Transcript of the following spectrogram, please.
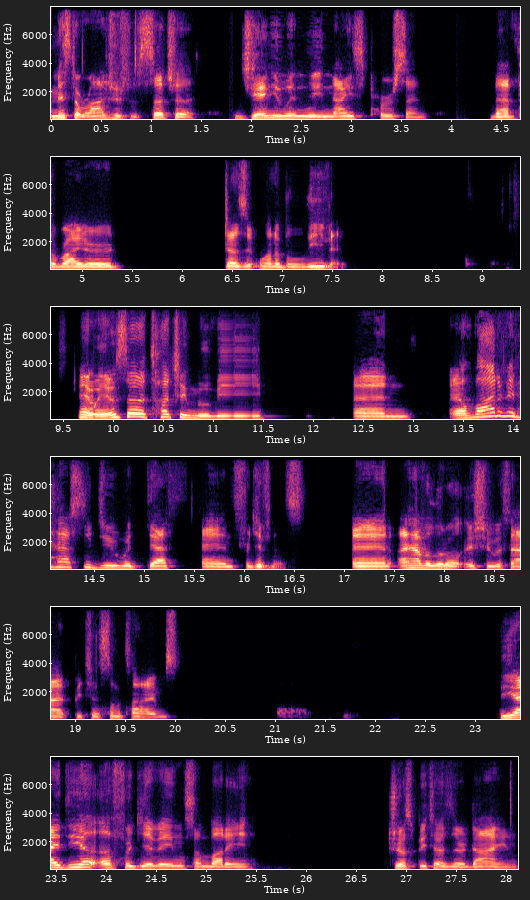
Mr. Rogers was such a genuinely nice person that the writer doesn't want to believe it. Anyway, it was a touching movie, and a lot of it has to do with death and forgiveness. And I have a little issue with that because sometimes the idea of forgiving somebody just because they're dying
